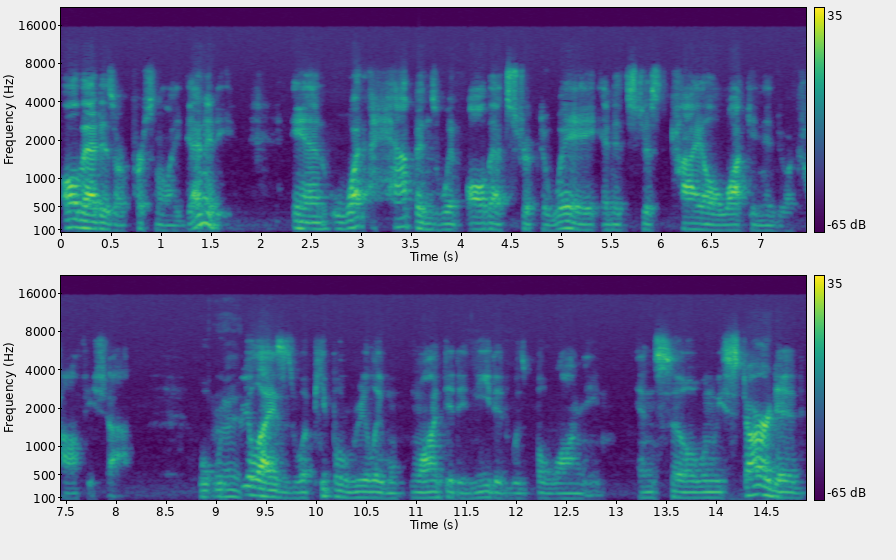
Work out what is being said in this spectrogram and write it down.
all that is our personal identity. And what happens when all that's stripped away and it's just Kyle walking into a coffee shop? What we Right. realized is what people really wanted and needed was belonging. And so when we started,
